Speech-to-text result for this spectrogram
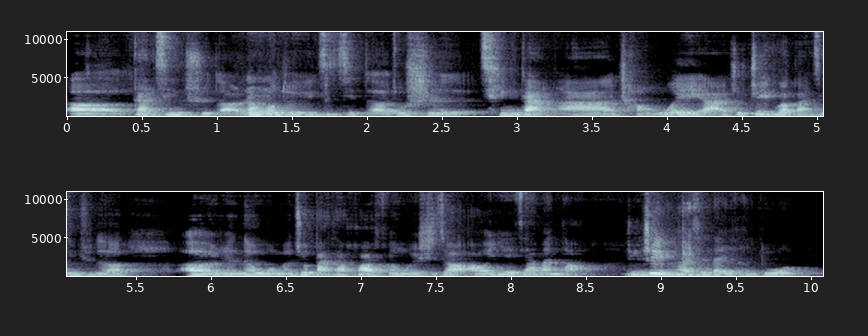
呃感兴趣的，然后对于自己的就是情感啊、肠胃啊，就这一块感兴趣的。呃，人呢，我们就把它划分为是叫熬夜加班党，就这一块现在也很多。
